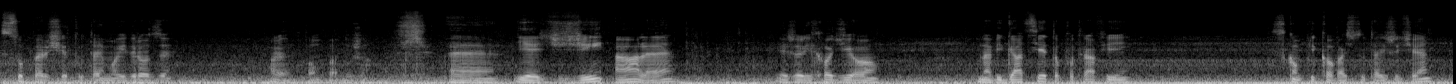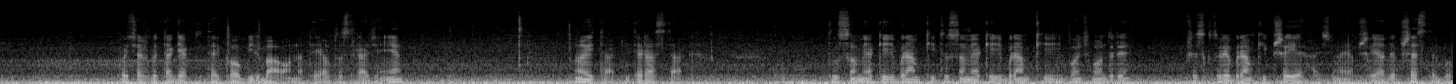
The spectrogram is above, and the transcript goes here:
super się tutaj, moi drodzy ale pompa duża e, jeździ, ale jeżeli chodzi o nawigację, to potrafi skomplikować tutaj życie. Chociażby tak jak tutaj koło Bilbao na tej autostradzie, nie? No i tak, i teraz tak. Tu są jakieś bramki, tu są jakieś bramki. Bądź mądry, przez które bramki przejechać. No ja przejadę przez te, bo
